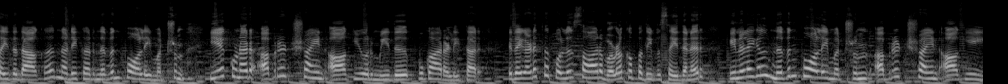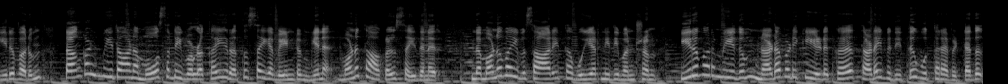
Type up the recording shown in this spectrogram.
செய்ததாக நடிகர் நிவின் பாலி மற்றும் இயக்குனர் அபிரிட் ஷைன் ஆகியோர் மீது புகார் அளித்தார். இதையடுத்து போலீசார் வழக்கு பதிவு செய்தனர். இந்நிலையில் நிவின் பாலி மற்றும் அபிரிட் ஷைன் ஆகிய இருவரும் தங்கள் மீதான மோசடி வழக்கை ரத்து செய்ய வேண்டும் என மனு தாக்கல் செய்தனர். இந்த மனுவை விசாரித்த உயர்நீதிமன்றம் இருவர் மீதும் நடவடிக்கை எடுக்க தடை விதித்து உத்தரவிட்டது.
